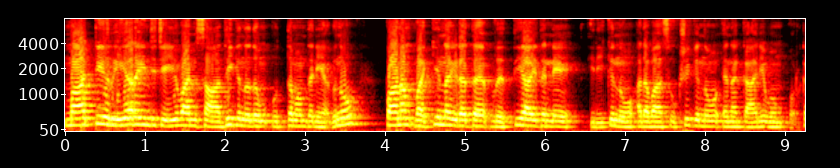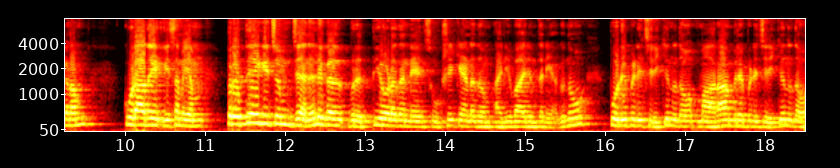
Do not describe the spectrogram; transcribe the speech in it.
മാറ്റി റീഅറേഞ്ച് ചെയ്യുവാൻ സാധിക്കുന്നതും ഉത്തമം തന്നെയാകുന്നു. പണം വയ്ക്കുന്ന ഇടത്ത് വൃത്തിയായി തന്നെ ഇരിക്കുന്നു അഥവാ സൂക്ഷിക്കുന്നു എന്ന കാര്യവും ഓർക്കണം. കൂടാതെ ഈ സമയം പ്രത്യേകിച്ചും ജനലുകൾ വൃത്തിയോടെ തന്നെ സൂക്ഷിക്കേണ്ടതും അനിവാര്യം തന്നെയാകുന്നു. പൊടി പിടിച്ചിരിക്കുന്നതോ മാറാമ്പില പിടിച്ചിരിക്കുന്നതോ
